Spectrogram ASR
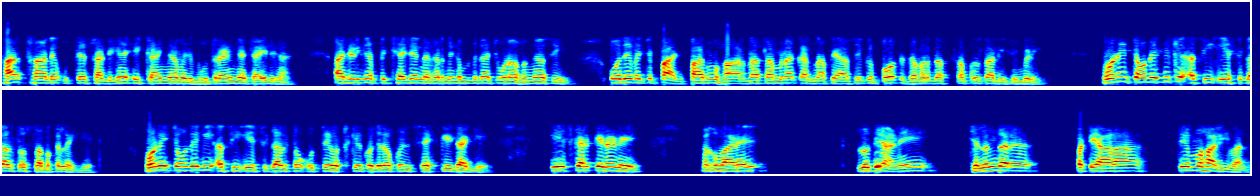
ਹਰ ਥਾਂ ਦੇ ਉੱਤੇ ਸਾਡੀਆਂ ਇਕਾਈਆਂ ਮਜ਼ਬੂਤ ਰਹਿਣੀਆਂ ਚਾਹੀਦੀਆਂ। ਆ ਜਿਹੜੀਆਂ ਪਿੱਛੇ ਜੇ ਨਗਰ ਨਿਗਮ ਦੀਆਂ ਚੋਣਾਂ ਹੋਈਆਂ ਸੀ, ਉਹਦੇ ਵਿੱਚ ਭਾਜਪਾ ਨੂੰ ਹਾਰ ਦਾ ਸਾਹਮਣਾ ਕਰਨਾ ਪਿਆ ਸੀ, ਕੋਈ ਬਹੁਤ ਜ਼ਬਰਦਸਤ ਸਫਲਤਾ ਨਹੀਂ ਸੀ ਮਿਲੀ। ਹੁਣ ਇਹ ਚਾਹੁੰਦੇ ਜੀ ਕਿ ਅਸੀਂ ਇਸ ਗੱਲ ਤੋਂ ਸਬਕ ਲਈਏ। ਹੁਣ ਇਹ ਚਾਹੁੰਦੇ ਵੀ ਅਸੀਂ ਇਸ ਗੱਲ ਤੋਂ ਉੱਤੇ ਉੱਠ ਕੇ ਕੁਝ ਨਾ ਕੁਝ ਸਿੱਖ ਕੇ ਜਾਈਏ। ਇਸ ਕਰਕੇ ਇਹਨਾਂ ਨੇ ਫਗਵਾੜੇ, ਲੁਧਿਆਣੇ, ਜਲੰਧਰ, ਪਟਿਆਲਾ ਤੇ ਮੋਹਾਲੀ ਵੱਲ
